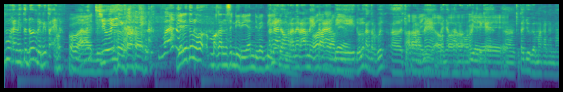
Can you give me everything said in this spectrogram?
gue makan itu doang dan itu enak Oh, banget waduh. cuy. banget. jadi tuh lo makan sendirian di McD Enggak gitu? dong rame-rame oh, karena rame-rame di ya? dulu kantor gue uh, cukup Rame rame. Oh, banyak oh, orang-orang iya, jadi iya, kayak iya. uh, kita juga makan sama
